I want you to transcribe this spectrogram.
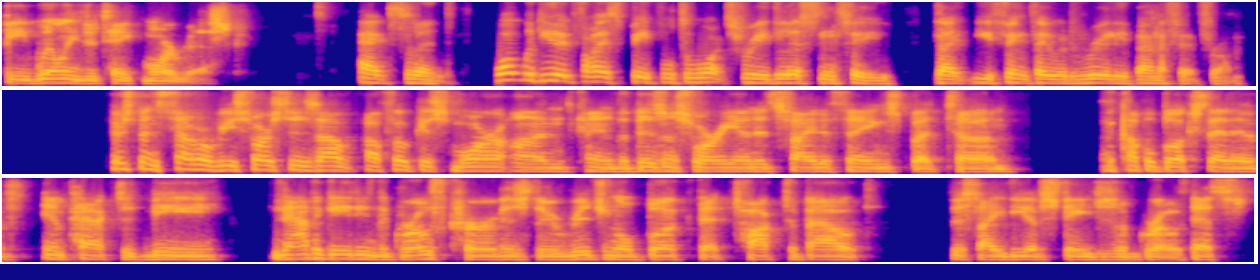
be willing to take more risk. Excellent. What would you advise people to watch, read, listen to that you think they would really benefit from? There's been several resources. I'll, I'll focus more on kind of the business oriented side of things, but um, a couple books that have impacted me. Navigating the Growth Curve is the original book that talked about this idea of stages of growth. That's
